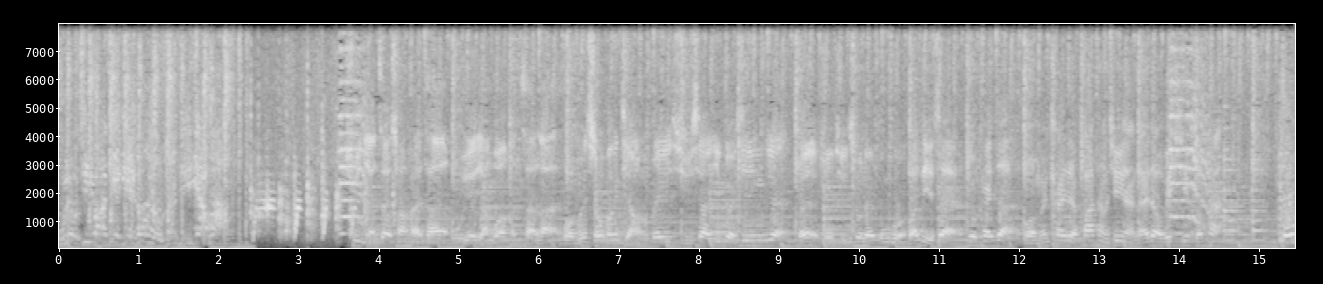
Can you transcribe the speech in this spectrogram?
五六七八，届届都有传奇佳话。去年在上海滩，五月阳光很灿烂。我们手捧奖杯，许下一个心愿，咱也争取出来中国。团体赛又开战，我们揣着发烫心愿来到维西河畔。德国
